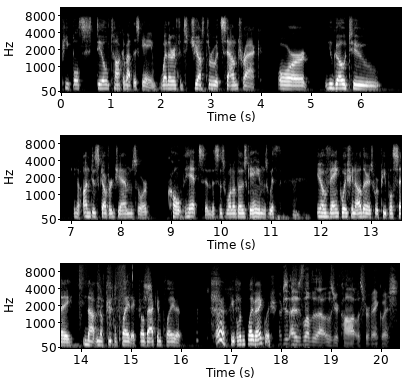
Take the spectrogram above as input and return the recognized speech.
people still talk about this game, whether if it's just through its soundtrack or you go to you know undiscovered gems or cult hits, and this is one of those games with you know Vanquish and others where people say not enough people played it. Go back and played it. Ah, people didn't play Vanquish. I just, I just love that that was your call It was for Vanquish.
